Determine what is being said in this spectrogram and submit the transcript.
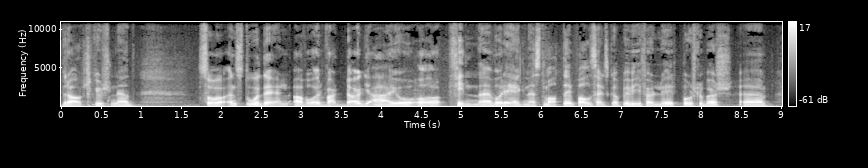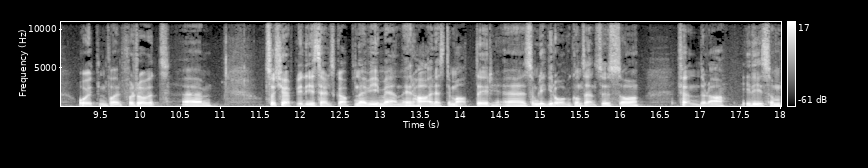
dra aksjekursen ned. Så en stor del av vår hverdag er jo å finne våre egne estimater på alle selskaper vi følger på Oslo Børs, uh, og utenfor, for så vidt. Så kjøper vi de selskapene vi mener har estimater eh, som ligger over konsensus, og funder da i de som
